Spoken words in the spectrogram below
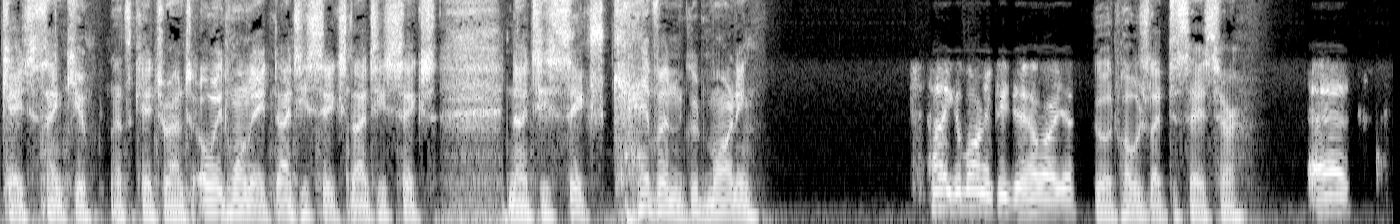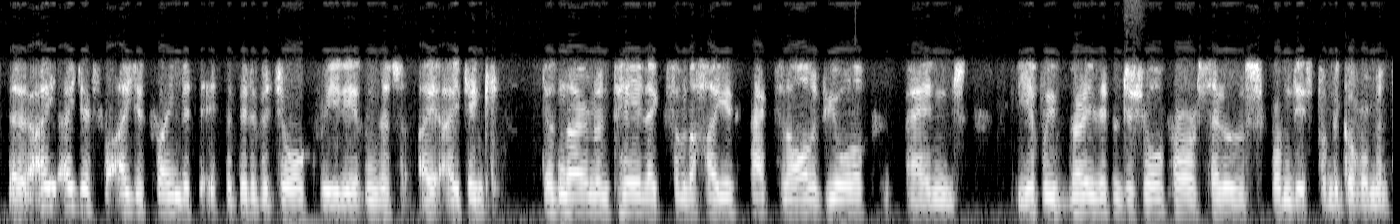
Kate. Thank you. That's Kate Durant. 0818 96 96 96. Kevin, good morning. Hi, good morning, Peter. How are you? Good. What would you like to say, sir? Uh, I, I just, I just find it it's a bit of a joke, really, isn't it? I, I think doesn't Ireland pay like some of the highest tax in all of Europe, and yet we've very little to show for ourselves from this, from the government.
